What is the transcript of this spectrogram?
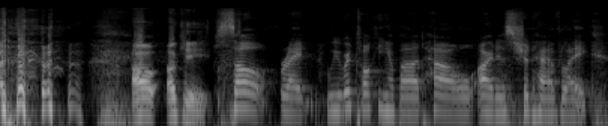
oh, okay. So, right, we were talking about how artists should have like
